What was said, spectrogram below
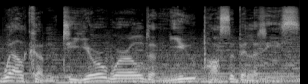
welcome to your world of new possibilities.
